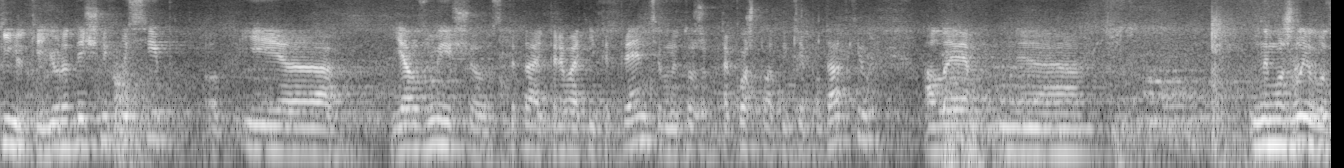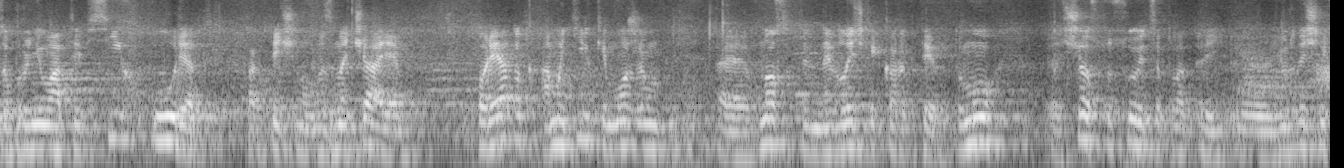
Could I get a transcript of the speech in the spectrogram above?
тільки юридичних осіб. І е, я розумію, що спитають приватні підприємці, вони теж також платники податків, але е, неможливо забронювати всіх. Уряд фактично визначає порядок, а ми тільки можемо е, вносити невеличкі корективи. Тому, е, що стосується е, юридичних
